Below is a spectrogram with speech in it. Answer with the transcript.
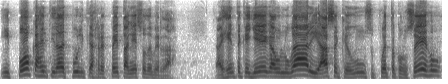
y pocas entidades públicas respetan eso de verdad. Hay gente que llega a un lugar y hace que un supuesto consejo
